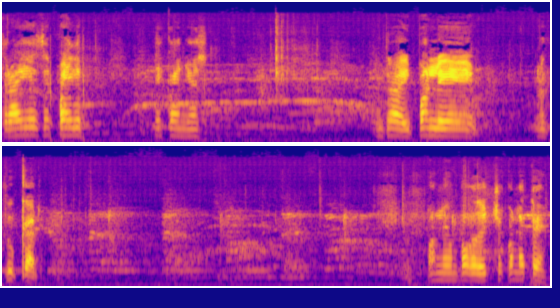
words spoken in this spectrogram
Trae ese pay de, de caños. Trae, ponle azúcar. Ponle un poco de chocolate.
